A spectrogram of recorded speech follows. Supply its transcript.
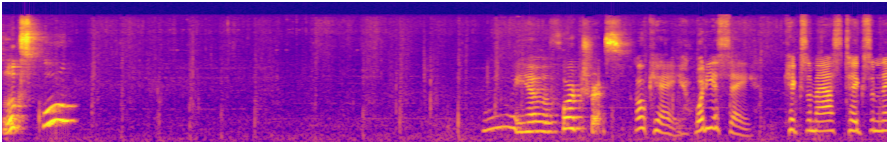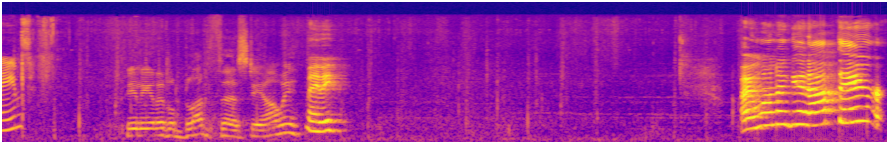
Looks cool. We have a fortress. Okay, what do you say? Kick some ass, take some names? Feeling a little bloodthirsty, are we? Maybe. I want to get up there.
